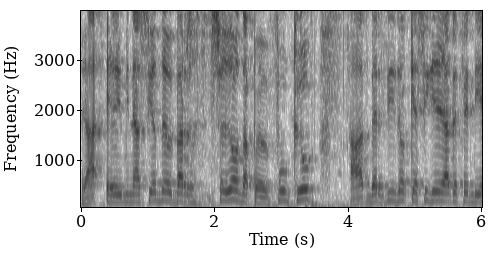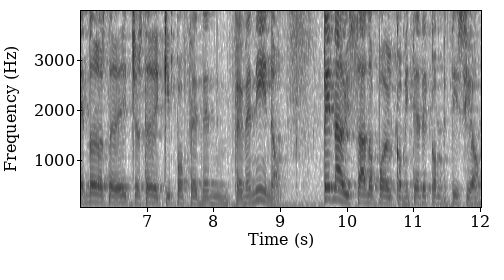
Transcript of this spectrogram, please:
la eliminación del Barcelona por el Full Club ha advertido que seguirá defendiendo los derechos del equipo femenino, penalizado por el comité de competición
